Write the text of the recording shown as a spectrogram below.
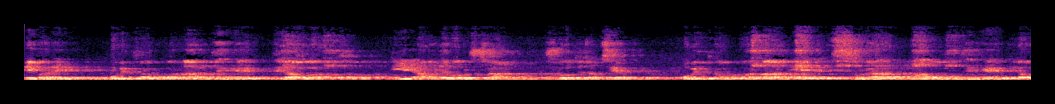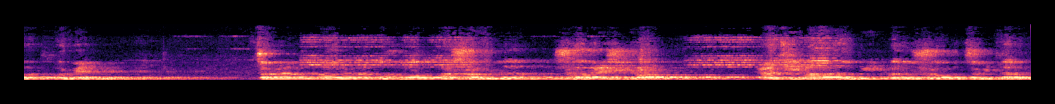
এবারে পবিত্র কোরআন থেকে তিলাওয়াত দিয়ে আমাদের অনুষ্ঠান শুরু হতে যাচ্ছে পবিত্র কোরআনের সূরা মাউন থেকে তিলাওয়াত করবেন জনাব মাওলানা মোহাম্মদ আশরাফুল্লাহ সহকারী শিক্ষক কাজী আফাজউদ্দিন আদর্শ উচ্চ বিদ্যালয়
